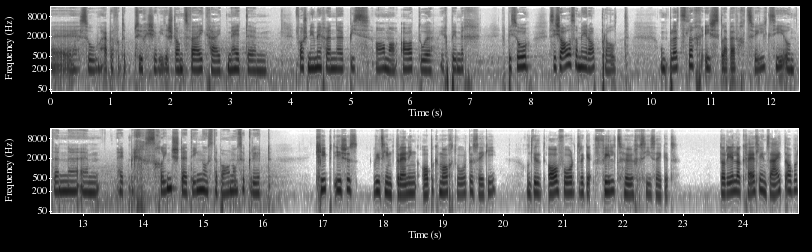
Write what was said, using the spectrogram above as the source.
Äh, so eben von der psychischen Widerstandsfähigkeit. Man hat ähm, fast nicht mehr können etwas antun. Ich bin mich, ich bin so, es ist alles an mir abprallt. Und plötzlich ist es glaube einfach zu viel gewesen und dann ähm, hat mich das kleinste Ding aus der Bahn rausgerührt. Kippt ist es, weil sie im Training abgemacht wurde, sage ich und weil die Anforderungen viel zu hoch waren. Dariella Käslin sagt aber,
